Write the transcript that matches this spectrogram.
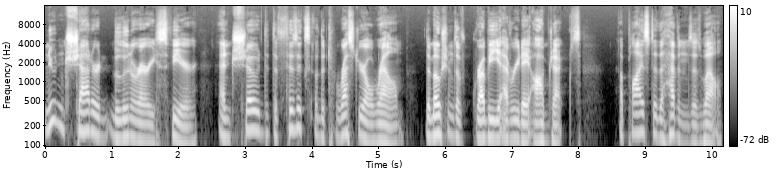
Newton shattered the lunary sphere and showed that the physics of the terrestrial realm, the motions of grubby everyday objects, applies to the heavens as well.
